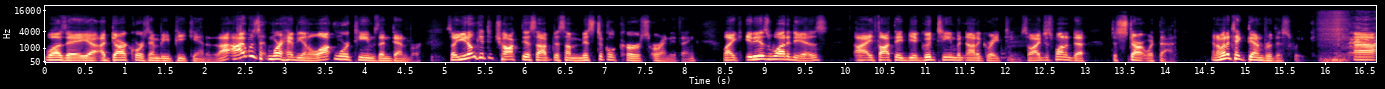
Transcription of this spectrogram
was a a dark horse MVP candidate. I, I was more heavy on a lot more teams than Denver. So you don't get to chalk this up to some mystical curse or anything. Like it is what it is. I thought they'd be a good team, but not a great team. So I just wanted to to start with that. And I'm going to take Denver this week uh,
